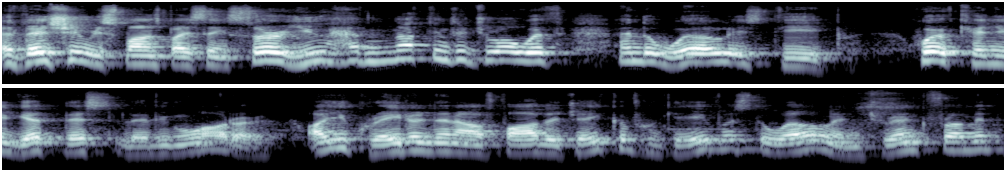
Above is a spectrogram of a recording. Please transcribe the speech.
And then she responds by saying, Sir, you have nothing to draw with, and the well is deep. Where can you get this living water? Are you greater than our father Jacob, who gave us the well and drank from it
